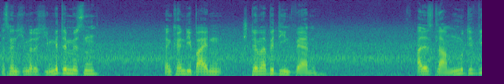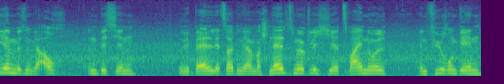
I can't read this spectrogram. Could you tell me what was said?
Dass wir nicht immer durch die Mitte müssen. Dann können die beiden Stürmer bedient werden. Alles klar. Motivieren müssen wir auch ein bisschen. So wie Bell. Jetzt sollten wir einfach schnellstmöglich hier 2-0 in Führung gehen.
